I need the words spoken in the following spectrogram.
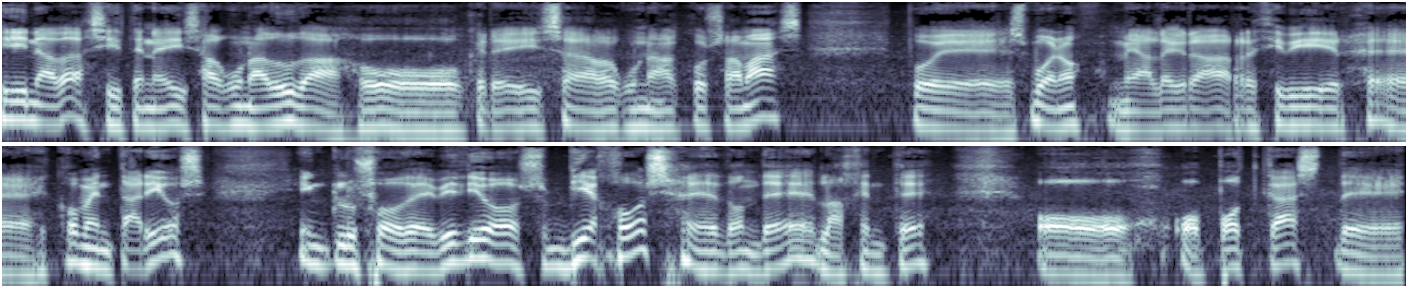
y nada, si tenéis alguna duda o queréis alguna cosa más, pues bueno, me alegra recibir eh, comentarios, incluso de vídeos viejos, eh, donde la gente, o, o podcast de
